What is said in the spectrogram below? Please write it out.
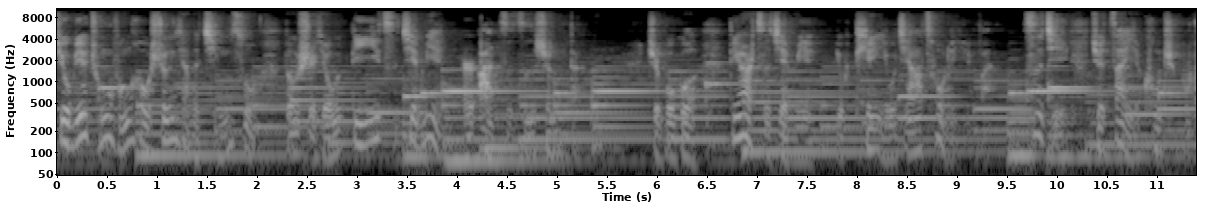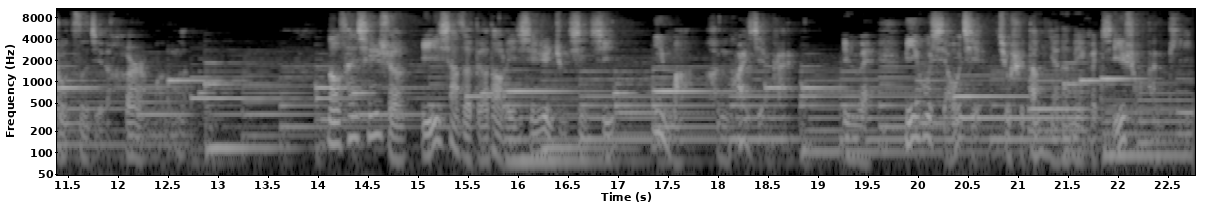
久别重逢后生下的情愫都是由第一次见面而暗自滋生的，只不过第二次见面又添油加醋了一番，自己却再也控制不住自己的荷尔蒙了。脑残先生一下子得到了一些认证信息，密码很快解开，因为迷糊小姐就是当年的那个棘手难题。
